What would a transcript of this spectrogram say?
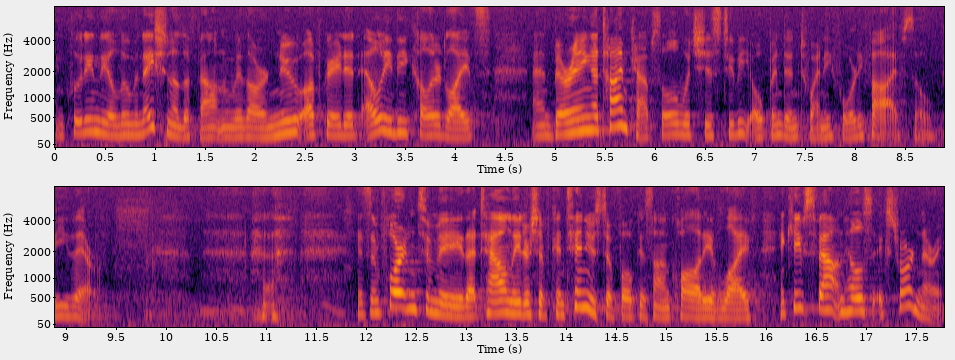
including the illumination of the fountain with our new upgraded LED colored lights and burying a time capsule which is to be opened in 2045. So be there. It's important to me that town leadership continues to focus on quality of life and keeps Fountain Hills extraordinary.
